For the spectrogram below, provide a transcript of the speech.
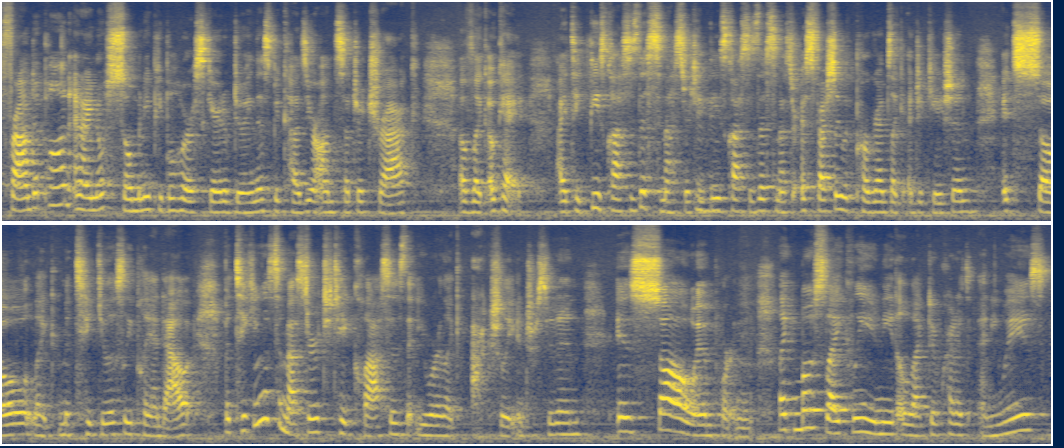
frowned upon and i know so many people who are scared of doing this because you're on such a track of like okay i take these classes this semester take these classes this semester especially with programs like education. It's so like meticulously planned out. But taking a semester to take classes that you are like actually interested in is so important. Like most likely you need elective credits anyways.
